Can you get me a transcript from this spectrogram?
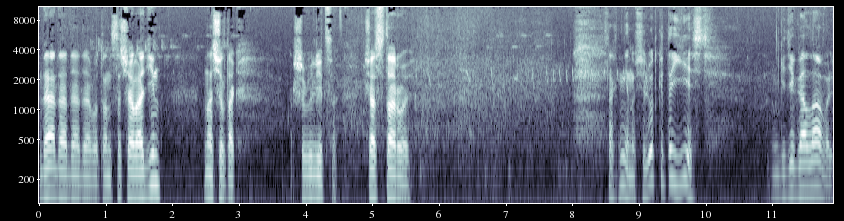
Да, да, да, да. Вот он сначала один начал так шевелиться. Сейчас второй. Так, не, ну селедка-то есть. Где голавль?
